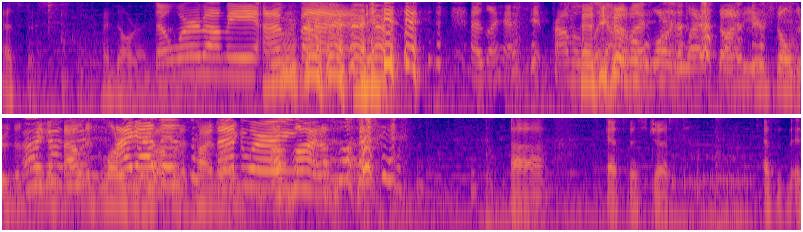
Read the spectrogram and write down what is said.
Esphus and Dalren. Don't worry about me. I'm fine. As I have it probably As you on have my- a ward lashed onto your shoulder, this I thing about this. as large I as you got up on this. its hind Not leg. to worry. I'm fine. I'm fine. Uh, Esphus just. Esphus, uh,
